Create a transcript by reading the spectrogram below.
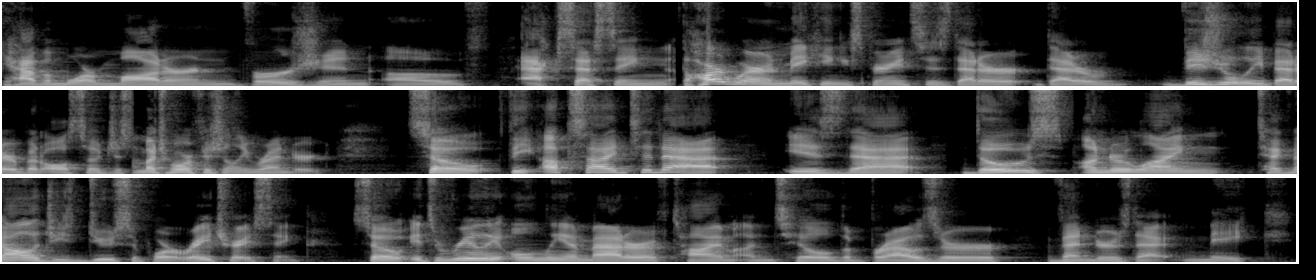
have a more modern version of accessing the hardware and making experiences that are that are visually better, but also just much more efficiently rendered. So the upside to that is that those underlying technologies do support ray tracing. So it's really only a matter of time until the browser vendors that make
